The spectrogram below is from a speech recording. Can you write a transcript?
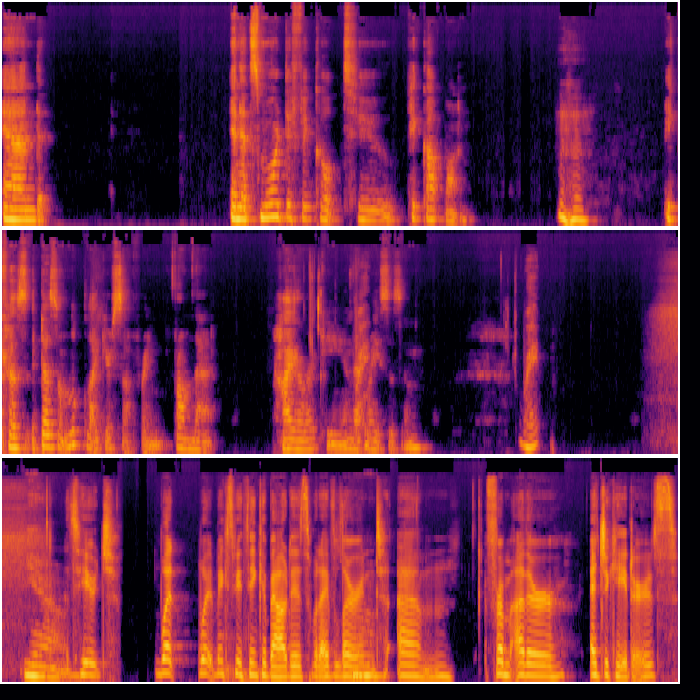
And and it's more difficult to pick up on mm-hmm. because it doesn't look like you're suffering from that hierarchy and that right. racism. Right. Yeah. That's huge. What what makes me think about is what I've learned mm. um, from other educators.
